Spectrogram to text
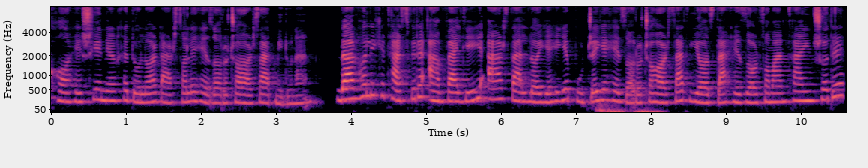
کاهشی نرخ دلار در سال 1400 می‌دونن. در حالی که تصویر اولیه ارز در لایحه بودجه 1400 11 هزار تومن تعیین شده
